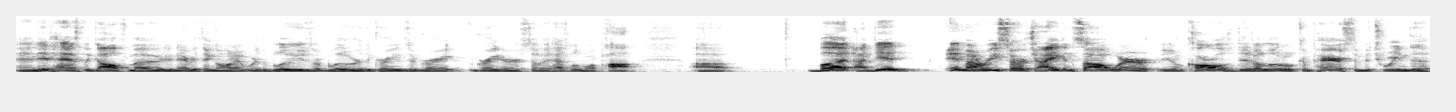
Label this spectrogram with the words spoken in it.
and it has the golf mode and everything on it where the blues are bluer, the greens are green, greener, so it has a little more pop. Uh, but I did, in my research, I even saw where, you know, Carl's did a little comparison between the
